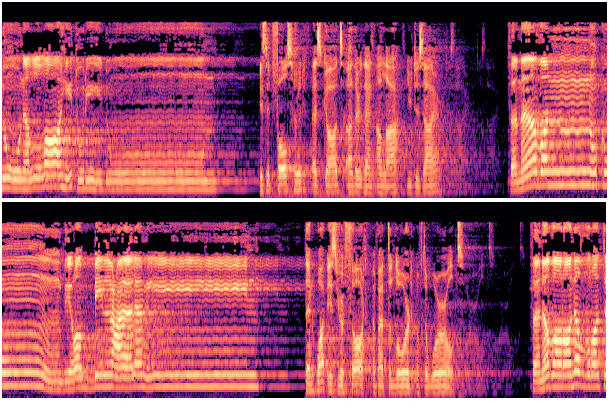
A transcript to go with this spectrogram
دون الله تريدون Is it falsehood as gods other than Allah you desire? فما ظنكم برب العالمين Then what is your thought about the Lord of the worlds? فنظر نظرة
